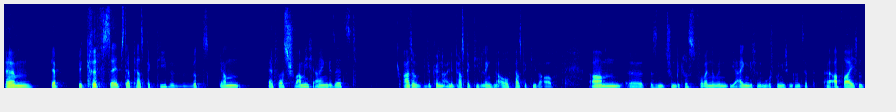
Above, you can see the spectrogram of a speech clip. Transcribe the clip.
Ähm, der Begriff selbst der Perspektive wird gern etwas schwammig eingesetzt. Also wir können eine Perspektive lenken auf, Perspektive auf. Ähm, äh, das sind schon Begriffsverwendungen, die eigentlich von dem ursprünglichen Konzept äh, abweichen.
